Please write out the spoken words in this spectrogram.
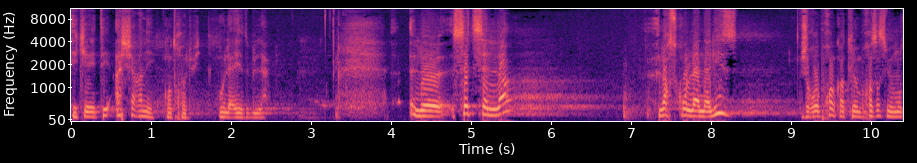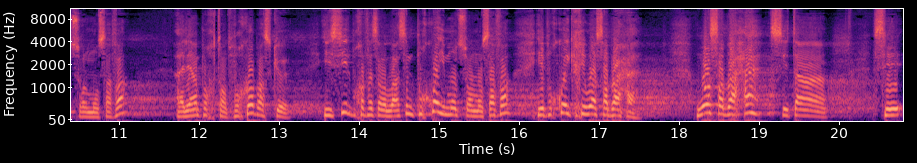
et qui a été acharné contre lui. Cette scène-là, lorsqu'on l'analyse, je reprends quand le prophète me monte sur le mont Safa, elle est importante. Pourquoi? Parce que ici, le prophète pourquoi il monte sur le mont Safa et pourquoi il crie Wa Sabaha? Wa Sabaha, c'est un, c'est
